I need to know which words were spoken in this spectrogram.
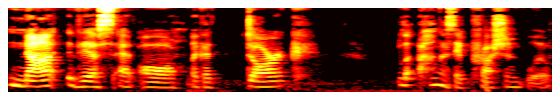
Not this at all, like a dark, I'm gonna say Prussian blue,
